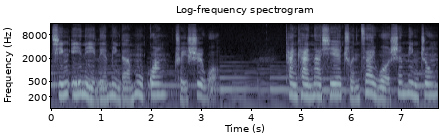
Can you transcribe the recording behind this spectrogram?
请以你怜悯的目光垂视我，看看那些存在我生命中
